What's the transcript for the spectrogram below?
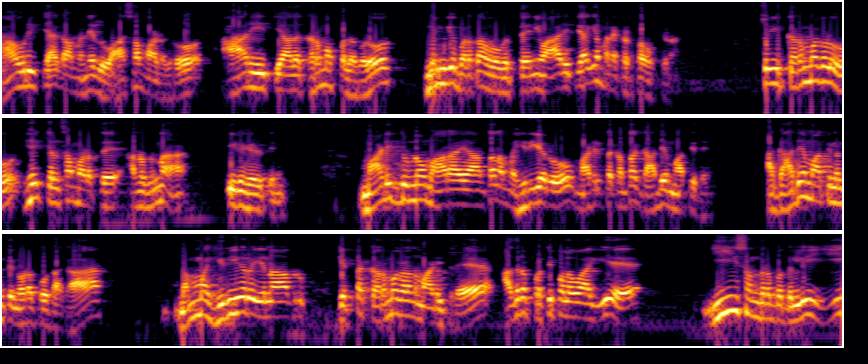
ಯಾವ ರೀತಿಯಾಗಿ ಆ ಮನೆಯಲ್ಲಿ ವಾಸ ಮಾಡಿದ್ರು, ಆ ರೀತಿಯಾದ ಕರ್ಮ ಫಲಗಳು ನಿಮ್ಗೆ ಬರ್ತಾ ಹೋಗುತ್ತೆ, ನೀವು ಆ ರೀತಿಯಾಗಿ ಮನೆ ಕಟ್ತಾ ಹೋಗ್ತೀರಾ. ಸೊ ಈ ಕರ್ಮಗಳು ಹೇಗೆ ಕೆಲಸ ಮಾಡುತ್ತೆ ಅನ್ನೋದನ್ನ ಈಗ ಹೇಳ್ತೀನಿ. ಮಾಡಿದ್ದುಣ್ಣೋ ಮಾರಾಯ ಅಂತ ನಮ್ಮ ಹಿರಿಯರು ಮಾಡಿರ್ತಕ್ಕಂಥ ಗಾದೆ ಮಾತಿದೆ. ಆ ಗಾದೆ ಮಾತಿನಂತೆ ನೋಡಕ್ ಹೋದಾಗ ನಮ್ಮ ಹಿರಿಯರು ಏನಾದ್ರೂ ಕೆಟ್ಟ ಕರ್ಮಗಳನ್ನು ಮಾಡಿದ್ರೆ ಅದರ ಪ್ರತಿಫಲವಾಗಿಯೇ ಈ ಸಂದರ್ಭದಲ್ಲಿ, ಈ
